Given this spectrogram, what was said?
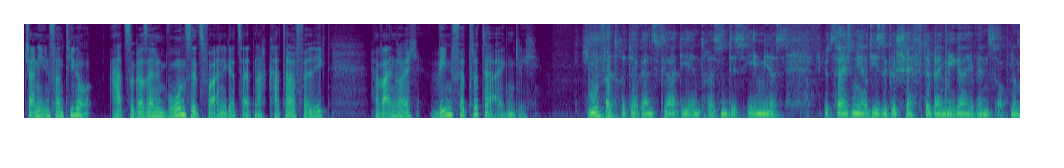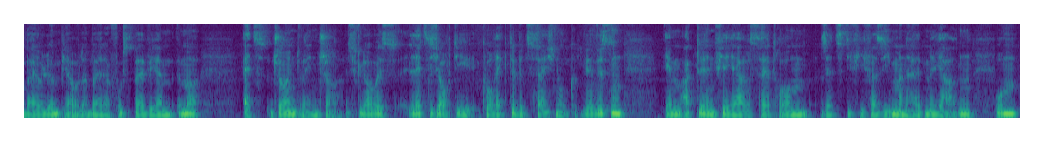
Gianni Infantino hat sogar seinen Wohnsitz vor einiger Zeit nach Katar verlegt. Herr Weinreich, wen vertritt er eigentlich? Hier vertritt er ganz klar die Interessen des Emirs. Ich bezeichne ja diese Geschäfte bei Mega-Events, ob nun bei Olympia oder bei der Fußball-WM, immer als Joint Venture. Ich glaube, es ist letztlich auch die korrekte Bezeichnung. Wir wissen, im aktuellen Vierjahreszeitraum setzt die FIFA siebeneinhalb Milliarden um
